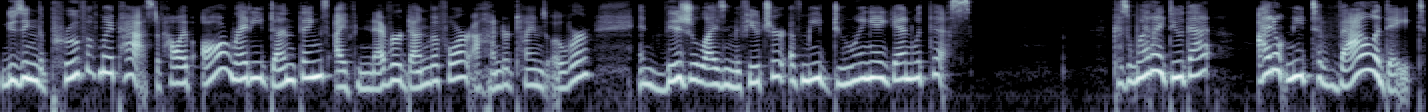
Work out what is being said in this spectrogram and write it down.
Using the proof of my past of how I've already done things I've never done before a hundred times over, and visualizing the future of me doing again with this. Because when I do that, I don't need to validate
